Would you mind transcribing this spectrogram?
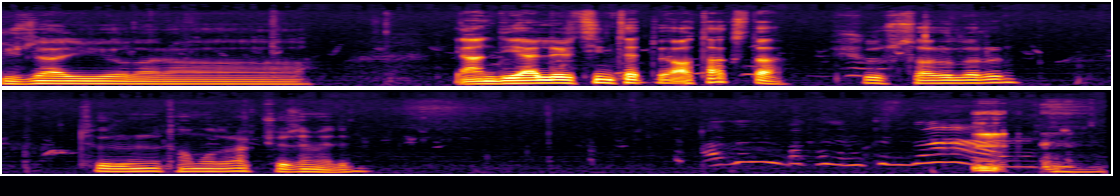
güzel yiyorlar ha. Yani diğerleri Tintet ve Atax da şu sarıların türünü tam olarak çözemedim. Alın bakalım kızlar.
